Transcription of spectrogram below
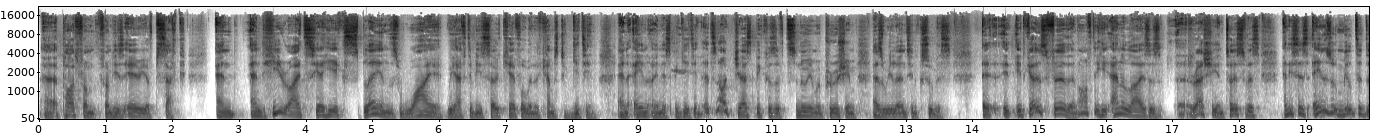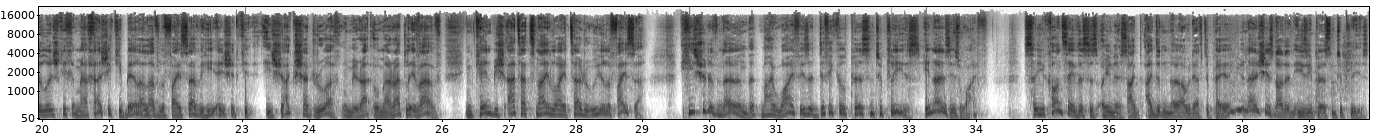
apart from, from his area of psak. And, and he writes here, he explains why we have to be so careful when it comes to gittin and ein oines begittin. It's not just because of tsnuim or perushim, as we learned in Ksubis. It, it, goes further, and after he analyzes uh, Rashi and Tosfos, and he says, "Enzu milta deloishchich me'achashi kibel alav lefaisa v'hi eshet ishak shat ruach umarat levav im ken bishat lo hayta ru'uya lefaisa." He should have known that my wife is a difficult person to please. He knows his wife. So you can't say this is onus. I, I didn't know I would have to pay her. You know she's not an easy person to please.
